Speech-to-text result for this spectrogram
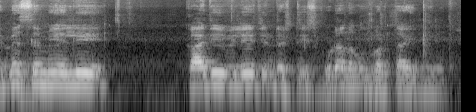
ಎಂ ಎಸ್ ಎಂ ಇಯಲ್ಲಿ ಖಾದಿ ವಿಲೇಜ್ ಇಂಡಸ್ಟ್ರೀಸ್ ಕೂಡ ನಮಗೆ ಬರ್ತಾ ಇತ್ತು.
